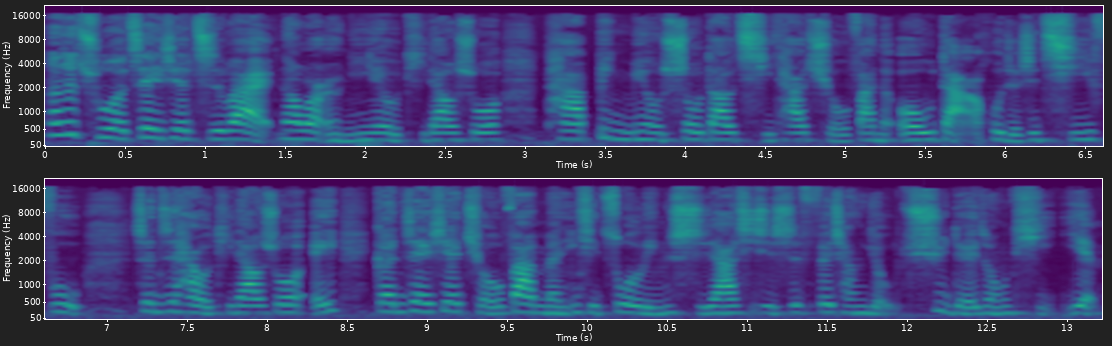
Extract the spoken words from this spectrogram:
但是除了这些之外，纳瓦尔尼也有提到说，他并没有受到其他囚犯的殴打或者是欺负，甚至还有提到说，诶，跟这些囚犯们一起做零食啊，其实是非常有趣的一种体验。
